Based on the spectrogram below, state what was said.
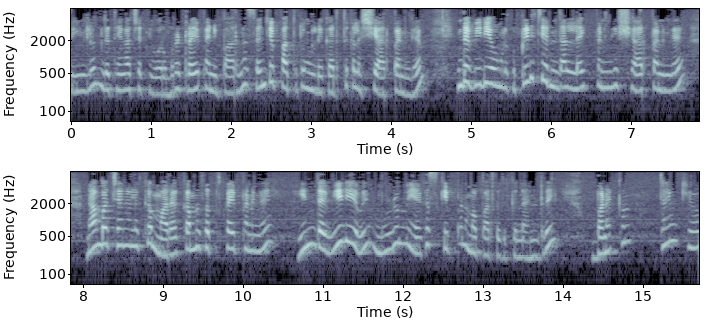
நீங்களும் இந்த தேங்காய் சட்னி ஒரு முறை ட்ரை பண்ணி பாருங்கள் செஞ்சு பார்த்துட்டு உங்களுடைய கருத்துக்களை ஷேர் பண்ணுங்கள் இந்த வீடியோ உங்களுக்கு பிடிச்சிருந்தால் லைக் பண்ணுங்கள் ஷேர் பண்ணுங்கள் நம்ம சேனலுக்கு மறக்காமல் சப்ஸ்கிரைப் பண்ணுங்கள் இந்த வீடியோவை முழுமையாக ஸ்கிப் பண்ணாமல் பார்த்ததுக்கு நன்றி. வணக்கம். தேங்க்யூ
